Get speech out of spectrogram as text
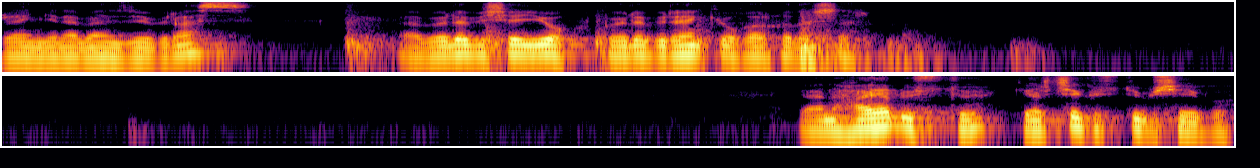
rengine benziyor biraz. Böyle bir şey yok. Böyle bir renk yok arkadaşlar. Yani hayal üstü, gerçek üstü bir şey bu.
